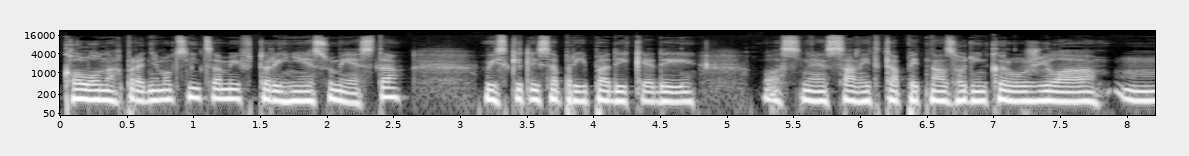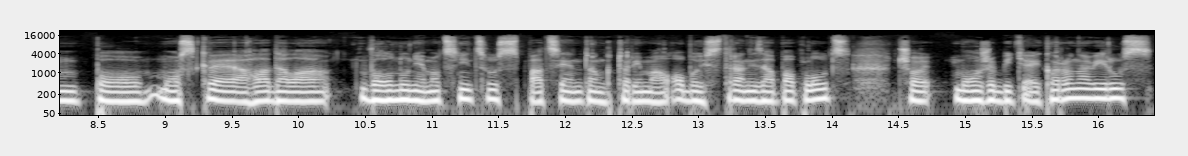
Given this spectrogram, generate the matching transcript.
kolónach pred nemocnicami, v ktorých nie sú miesta. Vyskytli sa prípady, kedy vlastne sanitka 15 hodín krúžila mm, po Moskve a hľadala voľnú nemocnicu s pacientom, ktorý mal oboj strany zápal plúc, čo môže byť aj koronavírus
